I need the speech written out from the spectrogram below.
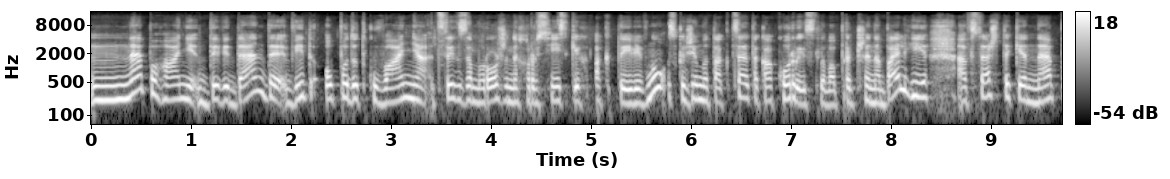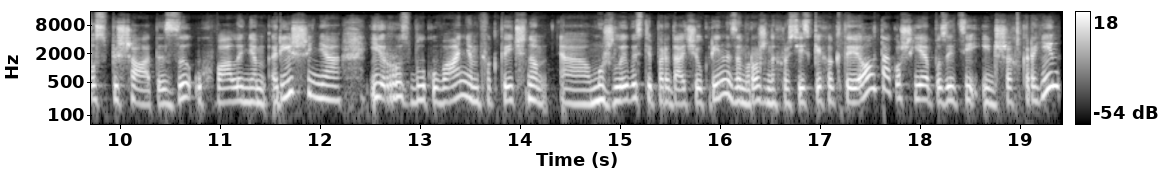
непогані дивіденди від оподаткування цих заморожених російських активів. Ну, скажімо так, це така корислива причина Бельгії, а все ж таки не поспішати з ухваленням рішення і розблокуванням фактично е, можливості передачі України заморожених російських активів. Але також є позиції інших країн,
